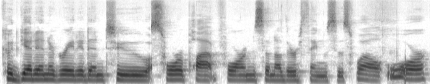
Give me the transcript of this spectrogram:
Could get integrated into SOAR platforms and other things as well. Or,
